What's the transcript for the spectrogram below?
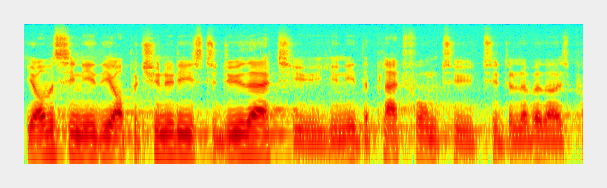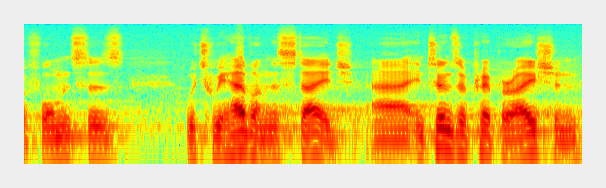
You obviously need the opportunities to do that. You, you need the platform to, to deliver those performances which we have on this stage. Uh, in terms of preparation,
